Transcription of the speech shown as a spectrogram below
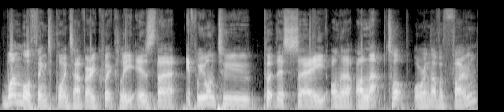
One more thing to point out very quickly is that if we want to put this, say, on a, a laptop or another phone,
